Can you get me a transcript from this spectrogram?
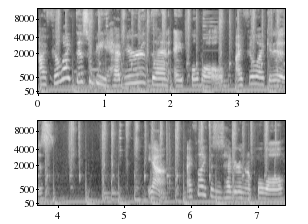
I feel like this would be heavier than a pull ball. I feel like it is. Yeah, I feel like this is heavier than a pull ball.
